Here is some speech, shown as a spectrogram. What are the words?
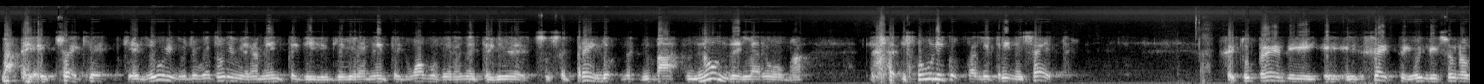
Ma eh, cioè che, che, è l'unico giocatore veramente, di, veramente nuovo, veramente diverso. Se prendo, ma non della Roma, l'unico tra le prime sette se tu prendi i, sette, quindi sono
